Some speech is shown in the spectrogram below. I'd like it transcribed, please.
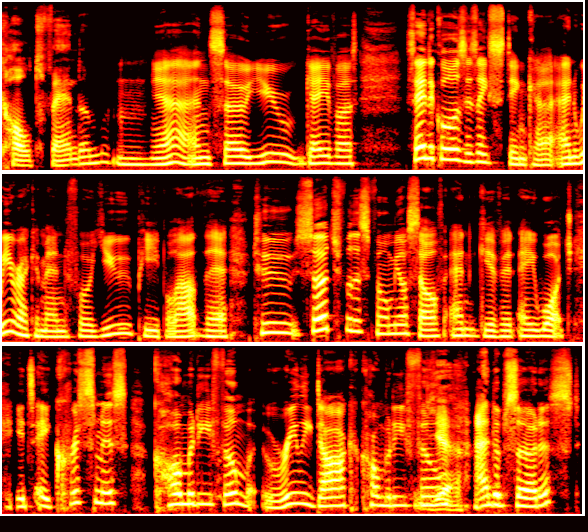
cult fandom. Mm, yeah, and so you gave us Santa Claus is a stinker, and we recommend for you people out there to search for this film yourself and give it a watch. It's a Christmas comedy film, really dark comedy film Yeah. and absurdist,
